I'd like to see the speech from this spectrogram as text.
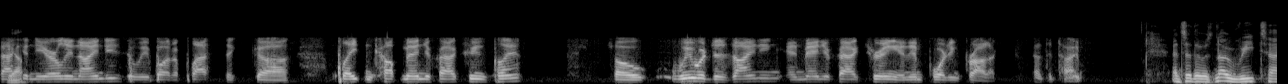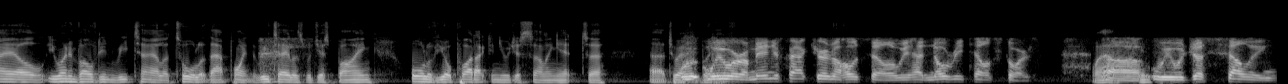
back in the early 90s, and we bought a plastic uh, plate and cup manufacturing plant. So we were designing and manufacturing and importing product at the time. And so there was no retail, you weren't involved in retail at all at that point. The retailers were just buying all of your product and you were just selling it uh, uh, to everybody. We, we, were a manufacturer and a wholesaler. We had no retail stores. Wow. Uh, we were just selling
